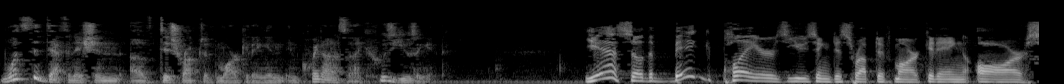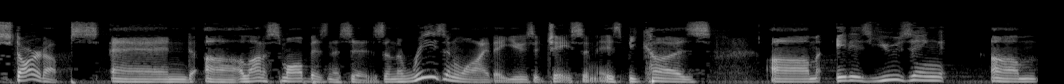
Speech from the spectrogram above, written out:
what's the definition of disruptive marketing, and, and quite honestly, like who's using it? Yeah, so the big players using disruptive marketing are startups and uh, a lot of small businesses. And the reason why they use it, Jason, is because um, it is using um,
